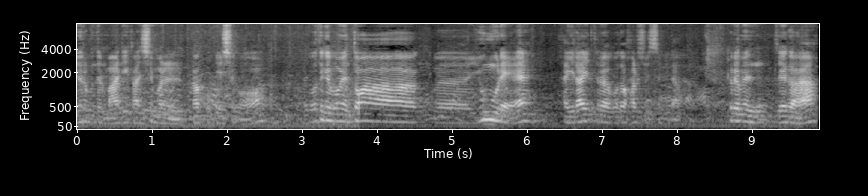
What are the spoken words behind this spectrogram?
여러분들 많이 관심을 갖고 계시고 어떻게 보면 동학 어, 유물의 하이라이트라고도 할 수 있습니다. 그러면 제가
